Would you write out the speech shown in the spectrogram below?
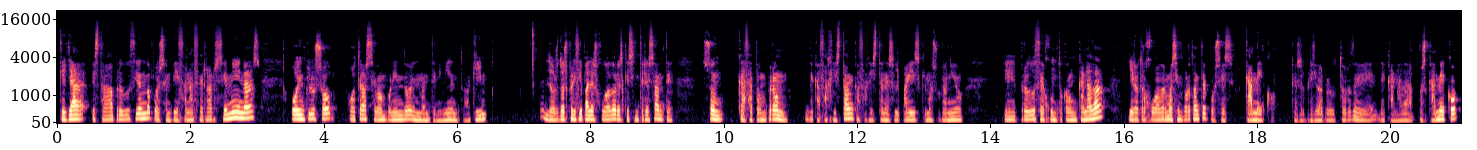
que ya estaba produciendo, pues empiezan a cerrarse minas o incluso otras se van poniendo en mantenimiento. Aquí los dos principales jugadores que es interesante son Kazatomprom de Kazajistán. Kazajistán es el país que más uranio eh, produce junto con Canadá y el otro jugador más importante pues es Cameco, que es el principal productor de, Canadá. Pues Cameco,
